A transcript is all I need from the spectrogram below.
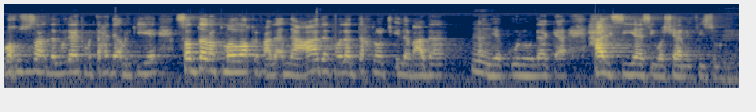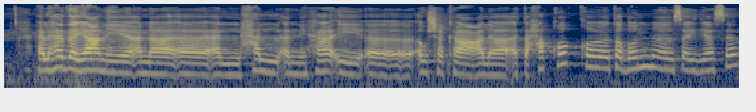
وخصوصا أن الولايات المتحدة الأمريكية صدرت مواقف على أنها عادت ولن تخرج إلا بعد أن يكون هناك حل سياسي وشامل في سوريا. هل هذا يعني أن الحل النهائي أوشك على التحقق تظن سيد ياسر؟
